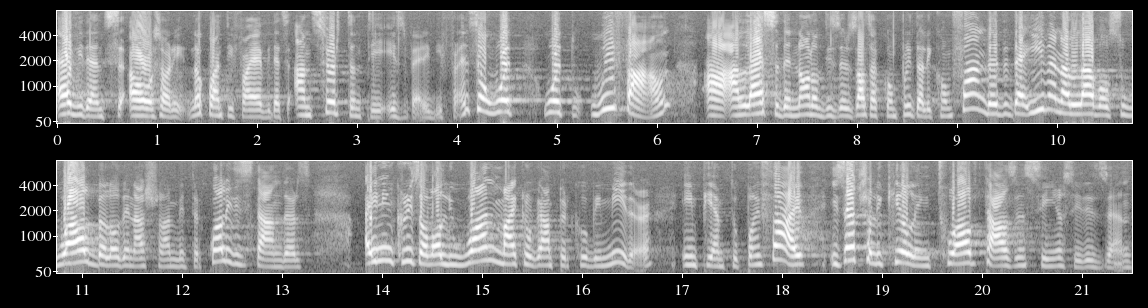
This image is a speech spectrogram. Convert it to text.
evidence, oh, sorry, not quantify evidence, uncertainty is very different. And so what, what we found, uh, unless the, none of these results are completely confounded, that even at levels well below the national ambient air quality standards, an increase of only one microgram per cubic meter in PM 2.5 is actually killing 12,000 senior citizens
